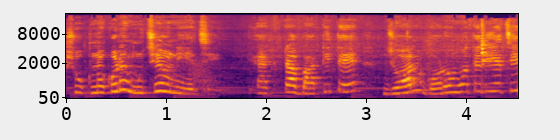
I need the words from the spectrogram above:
শুকনো করে মুছেও নিয়েছি। একটা বাটিতে জল গরম হতে দিয়েছি,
